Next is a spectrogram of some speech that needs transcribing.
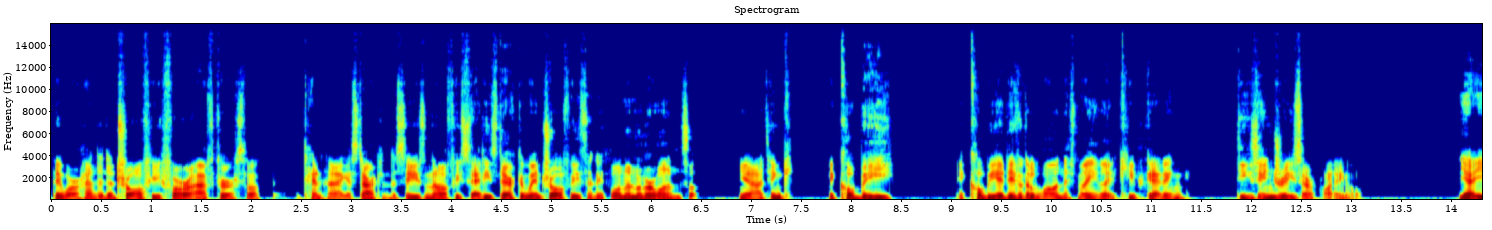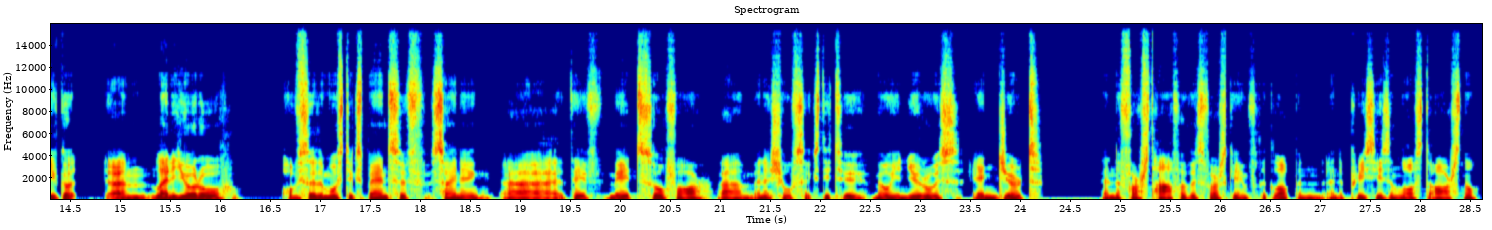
they were handed a trophy for after. So Ten Hag started the season off. He said he's there to win trophies, and he's won another one. So yeah, I think it could be it could be a difficult one if Man United keep getting these injuries are piling up. Yeah, you've got um, Leny Yoro, obviously the most expensive signing uh, they've made so far. Um, initial 62 million euros injured in the first half of his first game for the club in, in the preseason loss to Arsenal.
